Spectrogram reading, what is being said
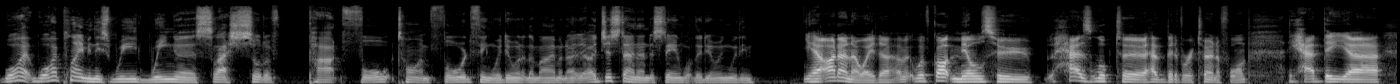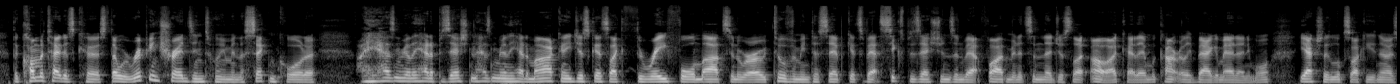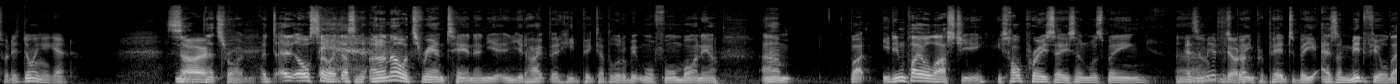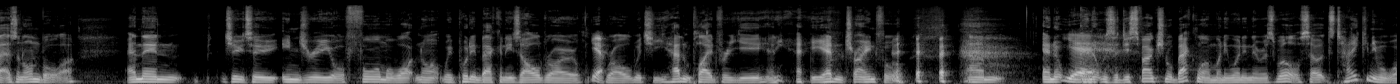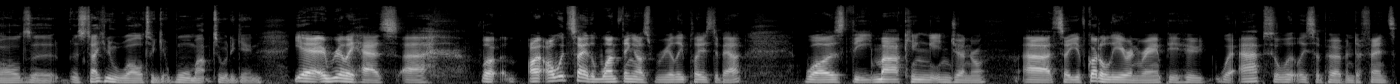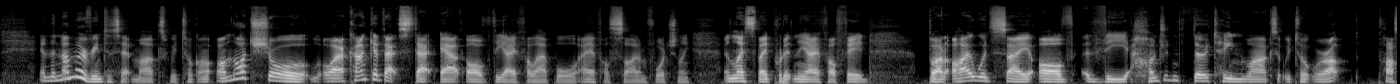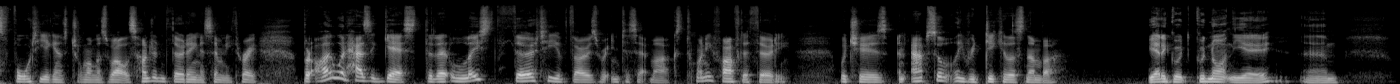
why, why play him in this weird winger slash sort of part four time forward thing we're doing at the moment? I, I just don't understand what they're doing with him. Yeah, I don't know either. I mean, we've got Mills who has looked to have a bit of a return of form. He had the uh, the commentators' curse. They were ripping shreds into him in the second quarter. He hasn't really had a possession, hasn't really had a mark, and he just gets like three, four marks in a row. Two of them intercept, gets about six possessions in about five minutes, and they're just like, oh, okay, then we can't really bag him out anymore. He actually looks like he knows what he's doing again. So No, that's right. It, it also, it doesn't. And I know it's round ten, and you, you'd hope that he'd picked up a little bit more form by now. Um, but he didn't play all last year. His whole preseason was being uh, As a was being prepared to be as a midfielder, as an on-baller, and then due to injury or form or whatnot, we put him back in his old role, Yeah. role which he hadn't played for a year and he, he hadn't trained for. um, and it, Yeah. and it was a dysfunctional backline when he went in there as well. So it's taken him a while to it's taken him a while to get warm up to it again. Yeah, it really has. Uh, look, I, I would say the one thing I was really pleased about was the marking in general. Uh, so you've got Aliir and Rampe who were absolutely superb in defence, and the number of intercept marks we took. I'm not sure. I can't get that stat out of the AFL app or AFL site, unfortunately, unless they put it in the AFL feed. But I would say of the 113 marks that we took, we're up plus 40 against Geelong as well. It's 113 to 73. But I would hazard a guess that at least 30 of those were intercept marks, 25 to 30, which is an absolutely ridiculous number. we had a good good night in the air. Um,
